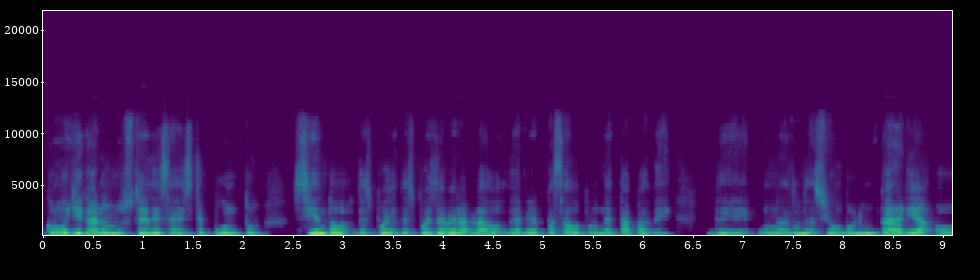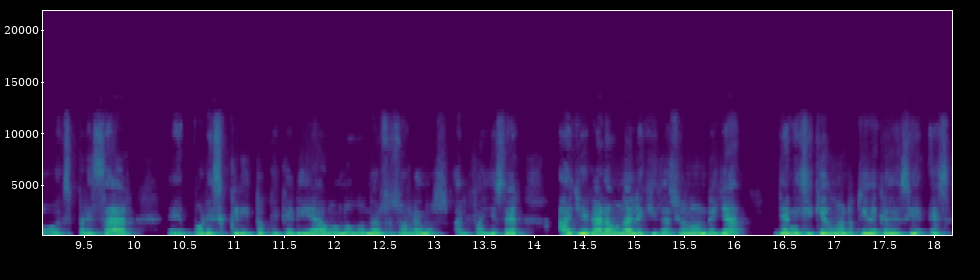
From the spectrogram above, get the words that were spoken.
cómo llegaron ustedes a este punto, siendo después, después de haber hablado, de haber pasado por una etapa de, de una donación voluntaria o, expresar eh, por escrito que quería uno donar sus órganos al fallecer, a llegar a una legislación donde ya, ya ni siquiera uno lo tiene que decir, es,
